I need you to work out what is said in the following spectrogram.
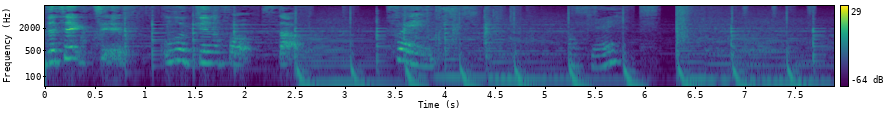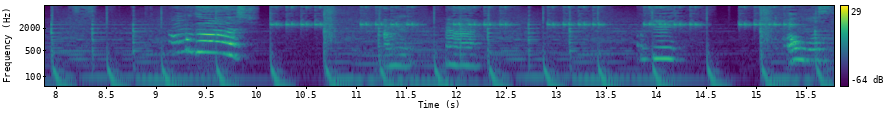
Detective looking for stuff. Okay. Oh my gosh! I mean, uh, okay. Almost.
